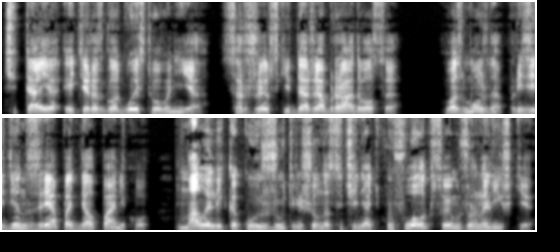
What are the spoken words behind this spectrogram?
Читая эти разглагольствования, Саржевский даже обрадовался. Возможно, президент зря поднял панику. Мало ли какую жуть решил насочинять уфолог в своем журналишке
